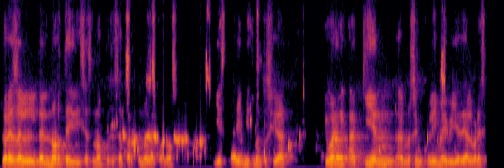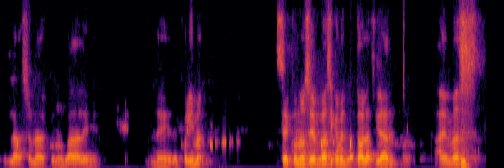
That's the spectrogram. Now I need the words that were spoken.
tú eres del, del, norte y dices, no, pues esa parte no la conozco, y está ahí mismo en tu ciudad. Y bueno, aquí en, al menos en Colima y Villa de Álvarez, que es la zona conurbada de, de, de Colima, se conoce básicamente toda la ciudad. Además,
